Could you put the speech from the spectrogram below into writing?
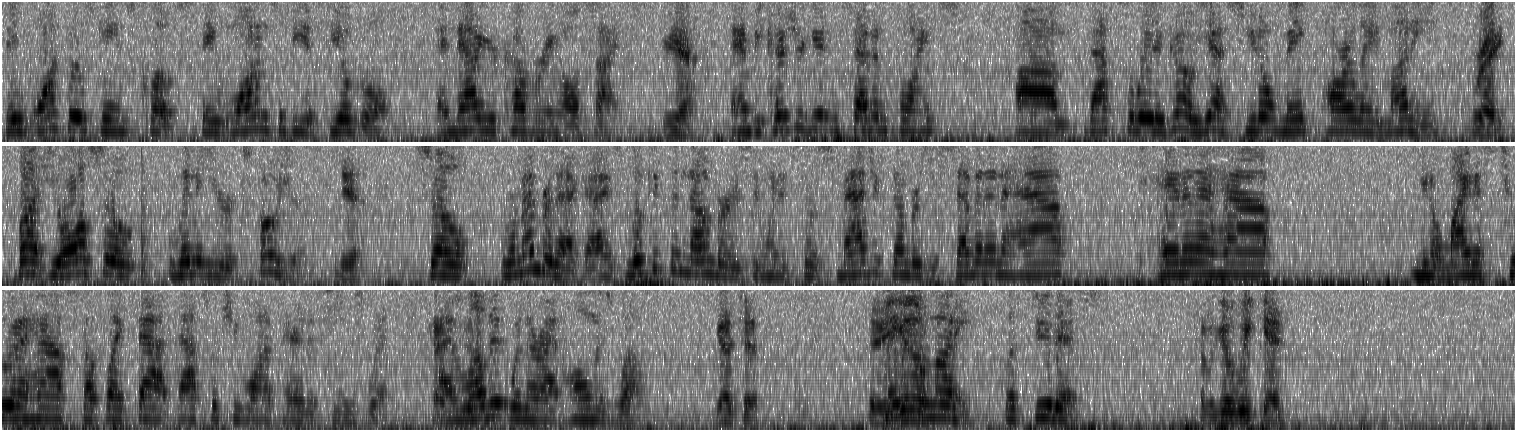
they want those games close. They want them to be a field goal, and now you're covering all sides. Yeah. And because you're getting seven points, um, that's the way to go. Yes, you don't make parlay money, Right. but you also limit your exposure. Yeah. So remember that, guys. Look at the numbers, and when it's those magic numbers of seven and a half, ten and a half, you know, minus two and a half, stuff like that, that's what you want to pair the teams with. I love it when they're at home as well. Gotcha. There you Make go. some money. Let's do this. Have a good weekend.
